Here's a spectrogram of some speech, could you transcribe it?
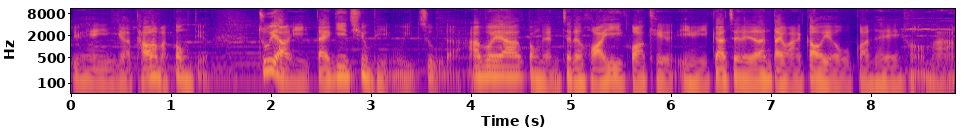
流行音乐头那嘛讲着，主要以台语唱片为主啦。啊，尾啊，当然这个华语歌曲，因为跟这个咱台湾的教育有关系，吼嘛，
